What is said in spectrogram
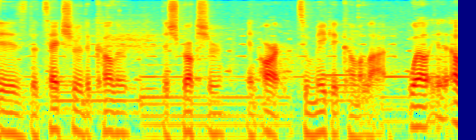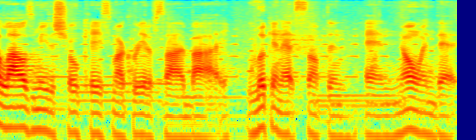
is the texture, the color, the structure, and art to make it come alive. Well, it allows me to showcase my creative side by looking at something and knowing that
